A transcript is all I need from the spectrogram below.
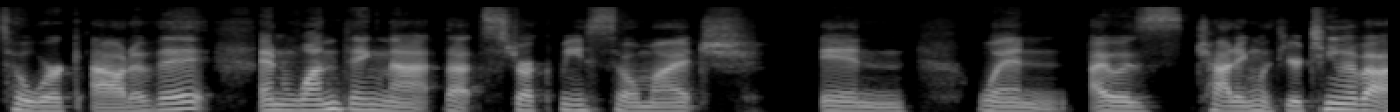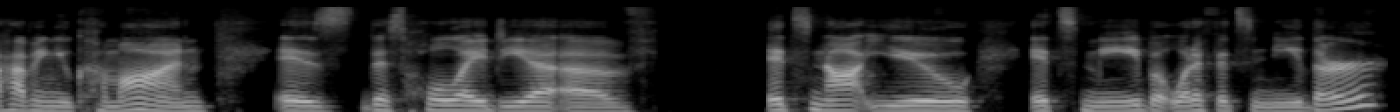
to work out of it. And one thing that that struck me so much in when I was chatting with your team about having you come on is this whole idea of it's not you, it's me, but what if it's neither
